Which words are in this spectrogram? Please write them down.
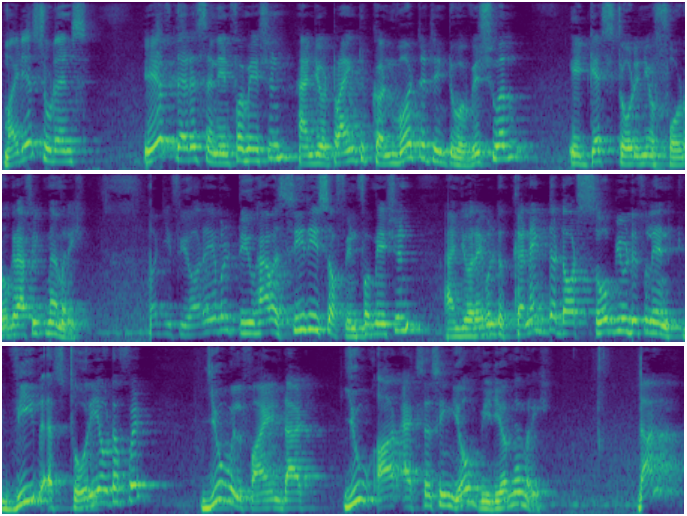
My dear students, if there is an information and you're trying to convert it into a visual, it gets stored in your photographic memory. But if you are able to, you have a series of information and you are able to connect the dots so beautifully and weave a story out of it, you will find that you are accessing your video memory. Done?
